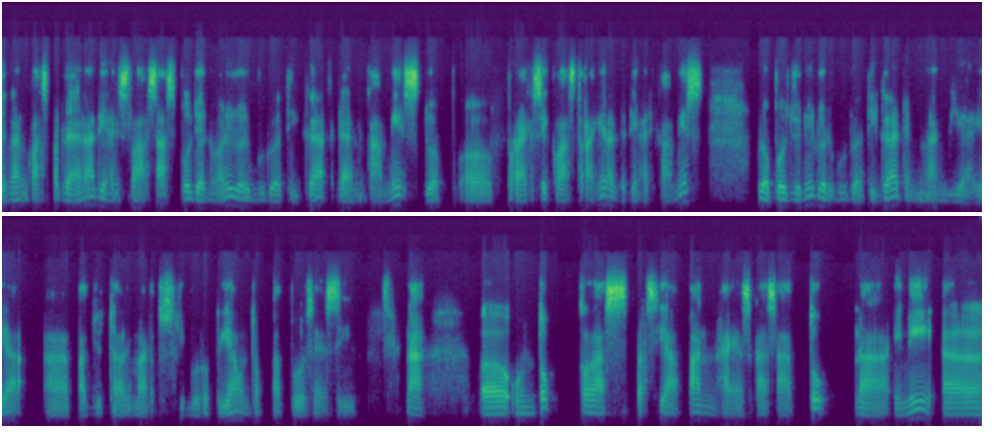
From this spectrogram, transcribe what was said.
dengan kelas perdana di hari Selasa 10 Januari 2023 dan Kamis dua, eh, proyeksi kelas terakhir ada di hari Kamis 20 Juni 2023 dengan biaya eh, Rp4.500.000 untuk 40 sesi. Nah, eh, untuk kelas persiapan HSK 1, nah ini eh,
